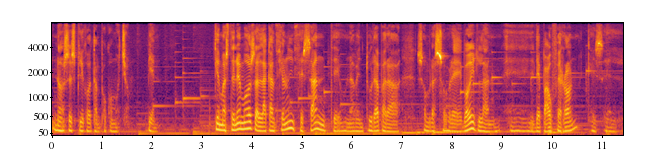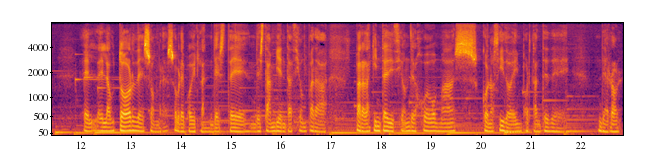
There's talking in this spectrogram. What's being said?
no os explico tampoco mucho. Bien. ¿Qué más tenemos? La canción incesante, una aventura para Sombras sobre Boirland, eh, de Pau Ferrón, que es el, autor de Sombras sobre Boirland, de, este, de esta ambientación para, para la quinta edición del juego más conocido e importante de, rol.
